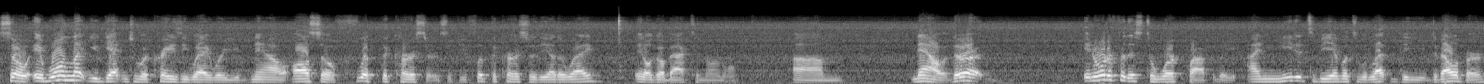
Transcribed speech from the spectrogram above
so it won't let you get into a crazy way where you've now also flipped the cursors. If you flip the cursor the other way, it'll go back to normal. Um, now, there are, in order for this to work properly, I needed to be able to let the developer,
